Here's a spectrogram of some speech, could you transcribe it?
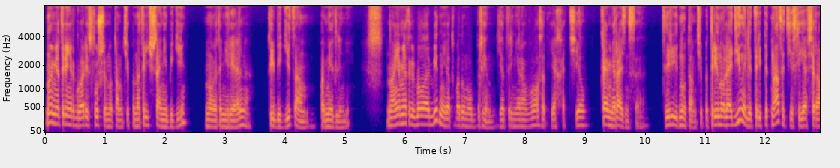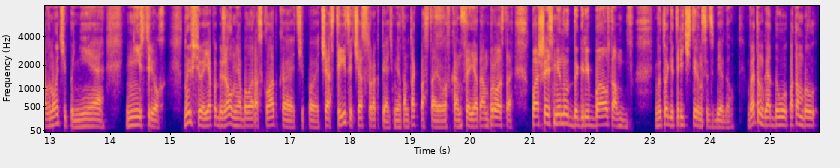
Ну, и мне тренер говорит, слушай, ну, там, типа, на три часа не беги, ну, это нереально. Ты беги там помедленней. Ну, а мне так было обидно, я-то подумал, блин, я тренировался, я хотел. Какая мне разница? 3, ну, там, типа, 3.01 или 3.15, если я все равно, типа, не, не из трех. Ну и все, я побежал, у меня была раскладка, типа, час 30, час 45. Меня там так поставило в конце, я там просто по 6 минут догребал, там, в итоге 3.14 сбегал. В этом году, потом был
